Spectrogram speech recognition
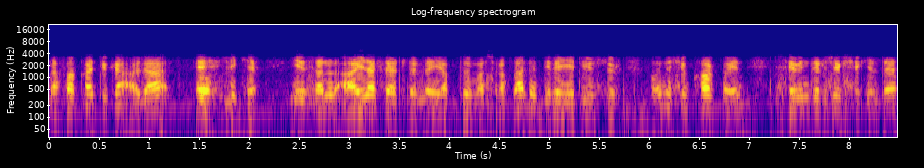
nafakatüke ala ehlike. İnsanın aile fertlerine yaptığı masraflar da 1'e 700'dür. Onun için korkmayın. Sevindirecek şekilde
